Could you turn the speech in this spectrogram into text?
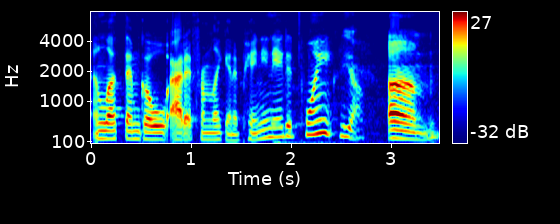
And let them go at it from like an opinionated point. Yeah. Um,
